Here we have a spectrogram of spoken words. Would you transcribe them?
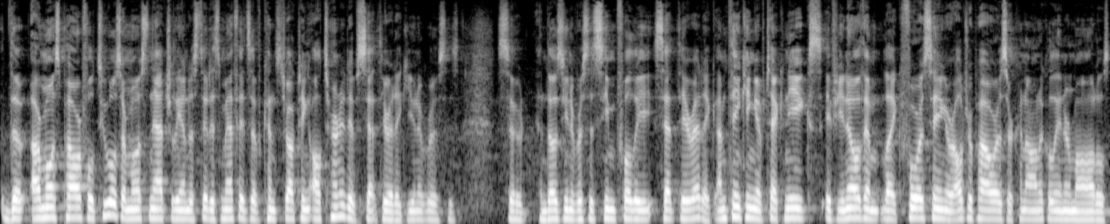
the, our most powerful tools are most naturally understood as methods of constructing alternative set theoretic universes. So, and those universes seem fully set theoretic. I'm thinking of techniques, if you know them, like forcing or ultrapowers or canonical inner models.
